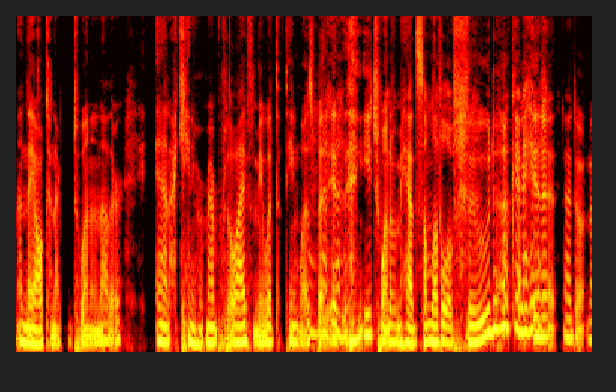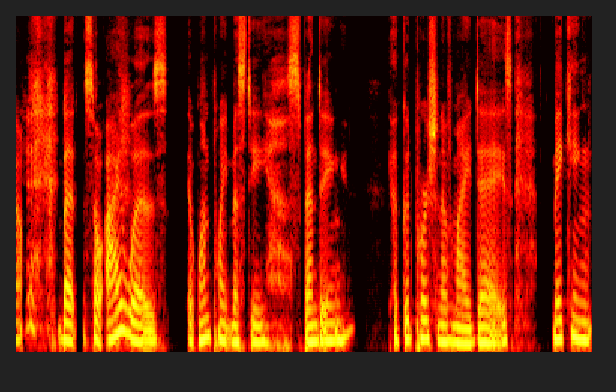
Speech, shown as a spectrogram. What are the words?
and they all connected to one another. And I can't even remember for the life of me what the theme was, but it, each one of them had some level of food Okay. in it. I don't know. But so I was at one point, Misty, spending a good portion of my days making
